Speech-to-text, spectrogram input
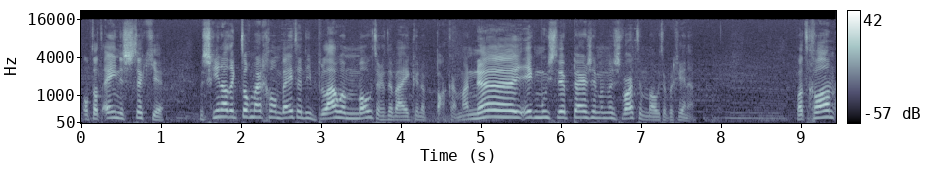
op dat ene stukje. Misschien had ik toch maar gewoon beter die blauwe motor erbij kunnen pakken. Maar nee, ik moest weer per se met mijn zwarte motor beginnen. Wat gewoon,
